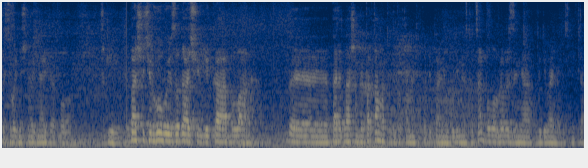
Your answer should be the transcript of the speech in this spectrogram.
до сьогоднішнього дня йде по шкірі. Першочерговою задачею, яка була перед нашим департаментом, департаментом капітального будівництва, це було вивезення будівельного сміття,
